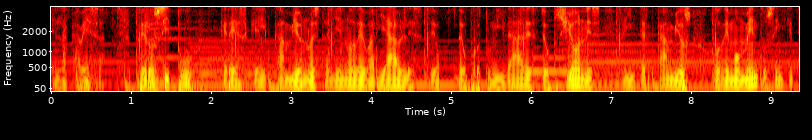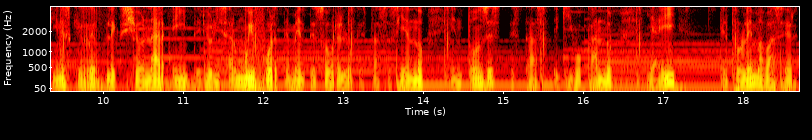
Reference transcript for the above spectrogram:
en la cabeza. Pero si tú crees que el cambio no está lleno de variables, de, oportunidades, de opciones, de intercambios o de momentos en que tienes que reflexionar e interiorizar muy fuertemente sobre lo que estás haciendo, entonces te estás equivocando. Y ahí el problema va a ser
